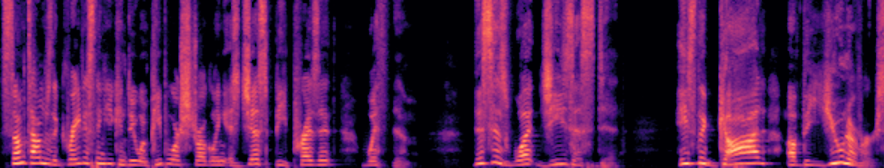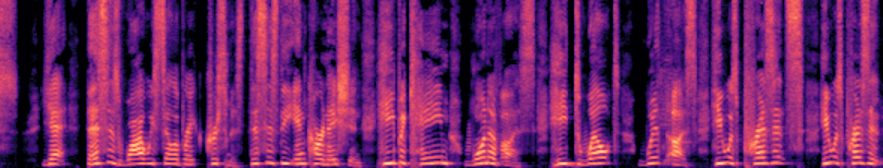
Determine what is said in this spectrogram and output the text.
Sometimes the greatest thing you can do when people are struggling is just be present with them. This is what Jesus did. He's the God of the universe. Yet, this is why we celebrate Christmas. This is the incarnation. He became one of us. He dwelt with us. He was presence. He was present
